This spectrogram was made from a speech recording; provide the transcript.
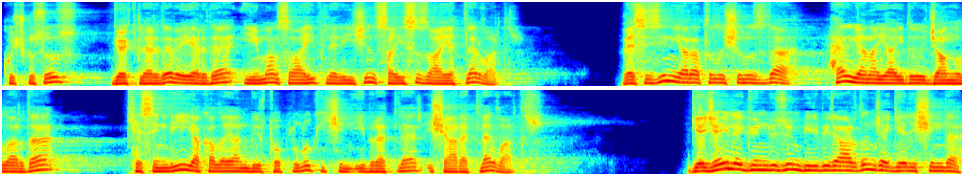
Kuşkusuz göklerde ve yerde iman sahipleri için sayısız ayetler vardır. Ve sizin yaratılışınızda her yana yaydığı canlılarda kesinliği yakalayan bir topluluk için ibretler, işaretler vardır.'' Gece ile gündüzün birbiri ardınca gelişinde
